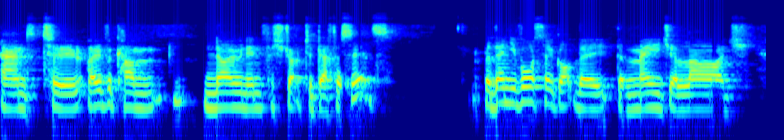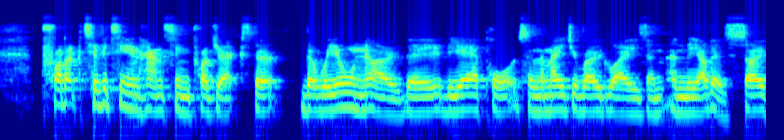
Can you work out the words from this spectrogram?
and to overcome known infrastructure deficits. But then you've also got the, the major large productivity enhancing projects that, that we all know, the, the airports and the major roadways and, and the others. So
